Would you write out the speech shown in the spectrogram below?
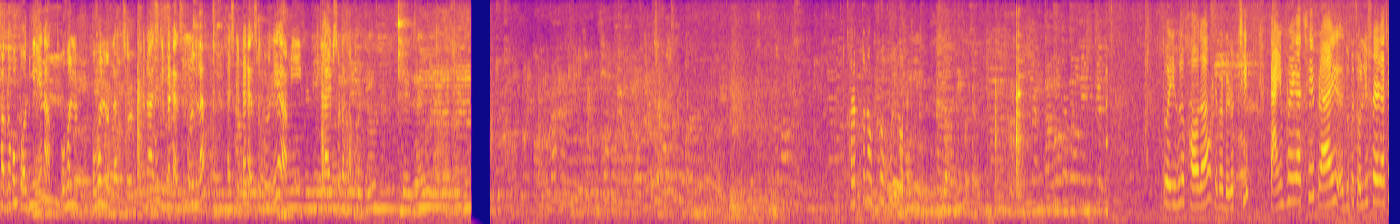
সব রকম পদ মিলিয়ে না ওভারলোড ওভারলোড লাগছে। সেজন্য আইসক্রিমটা ক্যান্সেল করে দিলাম। আইসক্রিমটা ক্যান্সেল করে দিয়ে আমি লাইভ সোডা খাব। তো না পুরো ঘুরে তো এই হলো খাওয়া দাওয়া, এবার বেরোচ্ছি। টাইম হয়ে গেছে প্রায় দুটো চল্লিশ হয়ে গেছে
